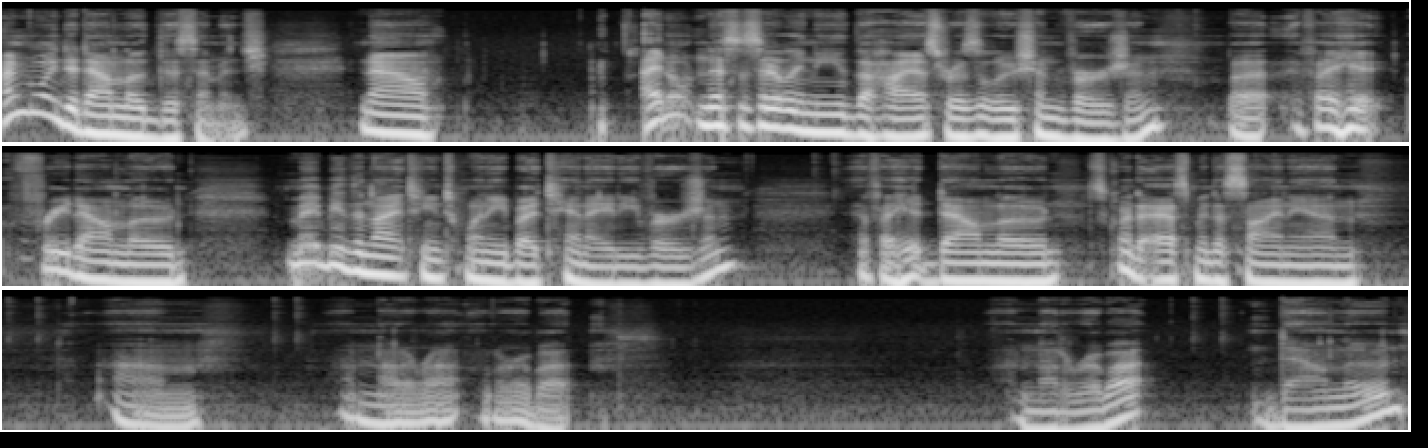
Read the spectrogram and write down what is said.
I'm going to download this image. Now, I don't necessarily need the highest resolution version, but if I hit free download, maybe the 1920 by 1080 version, if I hit download, it's going to ask me to sign in. Um, I'm not a ro robot. I'm not a robot. Download.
